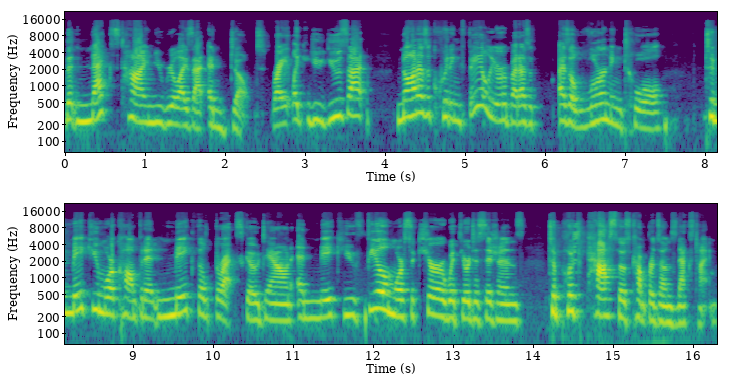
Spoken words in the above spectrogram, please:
That next time you realize that and don't right? Like you use that not as a quitting failure but as a as a learning tool to make you more confident, make the threats go down, and make you feel more secure with your decisions to push past those comfort zones next time.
